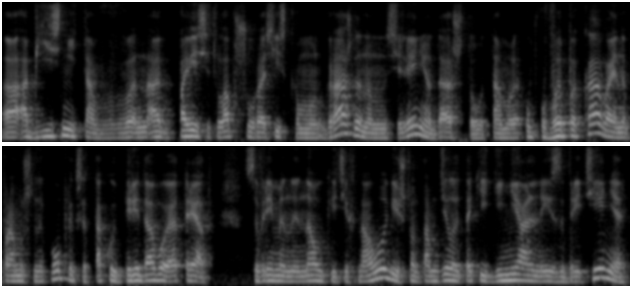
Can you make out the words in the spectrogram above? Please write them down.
объяснить, там, повесить лапшу российскому гражданам, населению, да, что там ВПК, военно-промышленный комплекс, это такой передовой отряд современной науки и технологий, что он там делает такие гениальные изобретения,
